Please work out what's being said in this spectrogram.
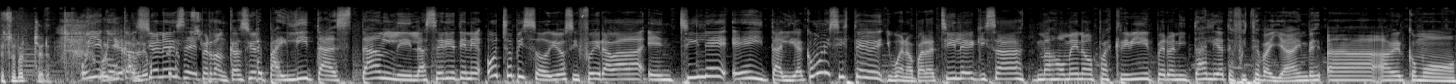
Es súper choro. Oye, con hablemos- canciones, eh, perdón, canciones Pailita, Stanley. La serie tiene ocho episodios y fue grabada en Chile e Italia. ¿Cómo lo hiciste? Y Bueno, para Chile quizás más o menos para escribir, pero en Italia te fuiste para allá a ver cómo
